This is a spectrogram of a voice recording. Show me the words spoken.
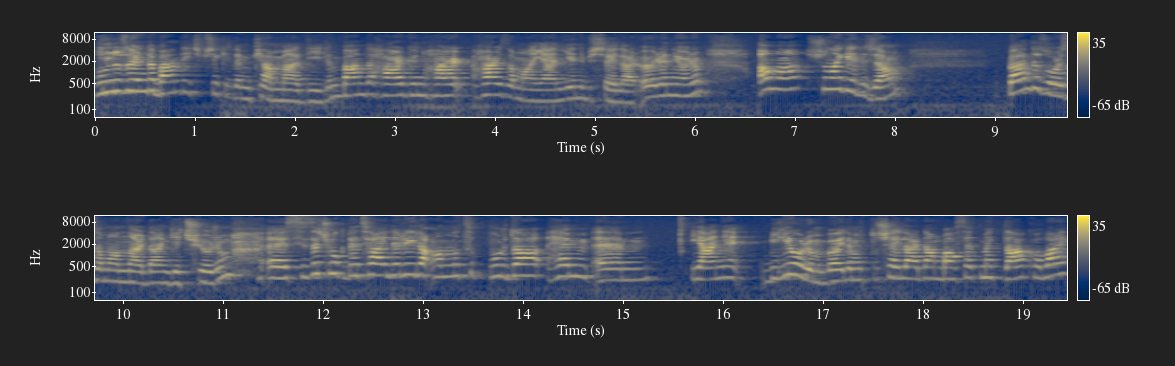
Bunun üzerinde ben de hiçbir şekilde mükemmel değilim. Ben de her gün her her zaman yani yeni bir şeyler öğreniyorum. Ama şuna geleceğim. Ben de zor zamanlardan geçiyorum. Ee, size çok detaylarıyla anlatıp burada hem e, yani biliyorum böyle mutlu şeylerden bahsetmek daha kolay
